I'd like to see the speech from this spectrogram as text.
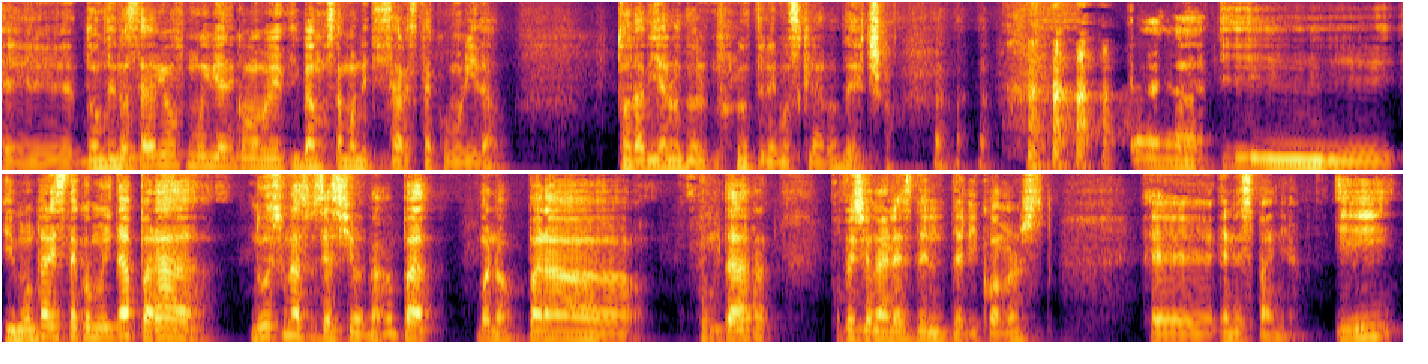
eh, donde no sabíamos muy bien cómo íbamos a monetizar esta comunidad Todavía no, lo tenemos claro, de hecho. Eh, y, montar esta comunidad para, no es una asociación, ¿no? Para, bueno, para juntar profesionales del e-commerce eh, en España. Y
